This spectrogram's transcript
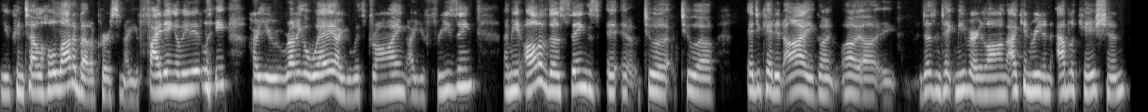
You can tell a whole lot about a person. Are you fighting immediately? Are you running away? Are you withdrawing? Are you freezing? I mean, all of those things uh, to a to a educated eye going. Well, uh, it doesn't take me very long. I can read an application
